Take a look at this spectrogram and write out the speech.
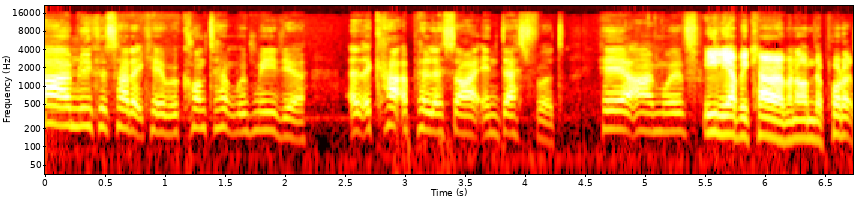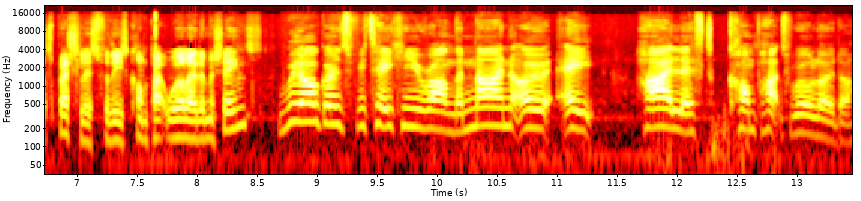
I'm Lucas Haddock here with Content with Media at the Caterpillar site in Desford. Here I'm with... Elie Abi-Karam and I'm the product specialist for these compact wheel loader machines. We are going to be taking you around the 908 high lift compact wheel loader.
